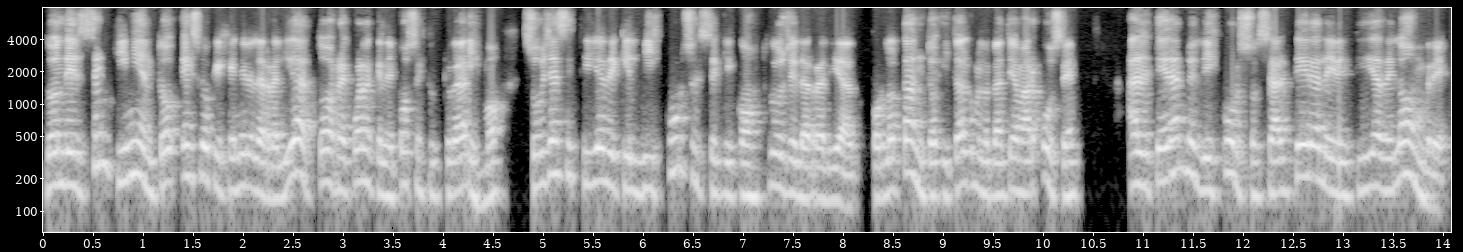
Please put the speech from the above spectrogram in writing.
donde el sentimiento es lo que genera la realidad. Todos recuerdan que en el postestructuralismo subyace esta idea de que el discurso es el que construye la realidad. Por lo tanto, y tal como lo plantea Marcuse, alterando el discurso se altera la identidad del hombre.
